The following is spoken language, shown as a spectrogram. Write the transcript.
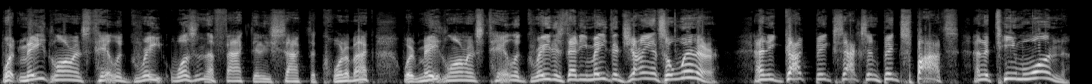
What made Lawrence Taylor great wasn't the fact that he sacked the quarterback. What made Lawrence Taylor great is that he made the Giants a winner and he got big sacks in big spots and the team won.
